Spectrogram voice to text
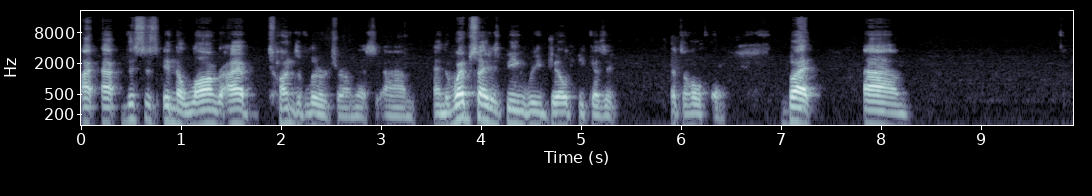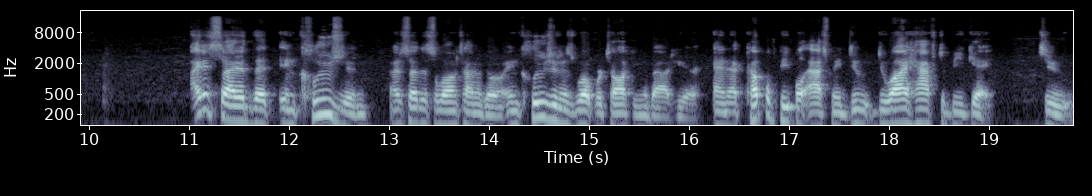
I, I this is in the longer. I have tons of literature on this, um, and the website is being rebuilt because it that's a whole thing. But um, I decided that inclusion. I decided this a long time ago. Inclusion is what we're talking about here. And a couple people asked me, "Do do I have to be gay to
